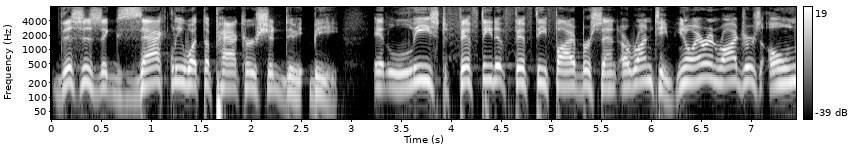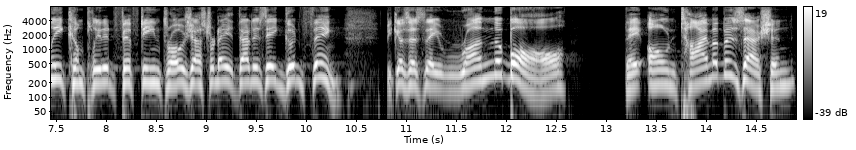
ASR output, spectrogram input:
This is exactly what the Packers should be. At least 50 to 55% a run team. You know, Aaron Rodgers only completed 15 throws yesterday. That is a good thing because as they run the ball, they own time of possession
